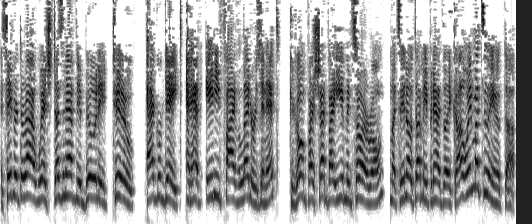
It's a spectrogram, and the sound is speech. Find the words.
A Sefer Torah which doesn't have the ability to aggregate and have 85 letters in it. In Parshat Vayim and Zoharon. Matzino ta mipnei adleika, or in Matzilin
